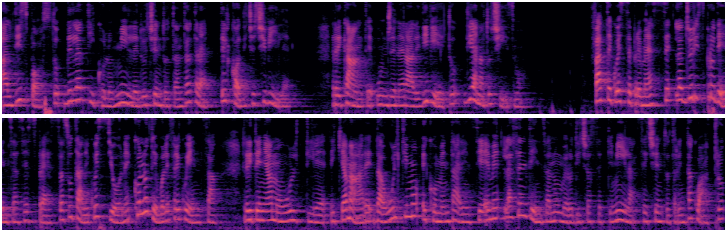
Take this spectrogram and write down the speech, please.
al disposto dell'articolo 1283 del Codice civile, recante un generale divieto di anatocismo. Fatte queste premesse, la giurisprudenza si è espressa su tale questione con notevole frequenza. Riteniamo utile richiamare da ultimo e commentare insieme la sentenza numero 17634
